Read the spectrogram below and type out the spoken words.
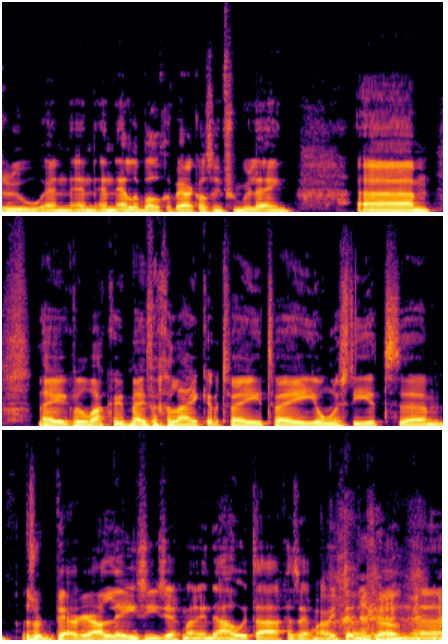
ruw en, en, en ellebogenwerk als in Formule 1. Um, nee, ik wil, waar kun je het mee vergelijken? Twee, twee jongens die het, um, een soort Berger lazy, zeg maar, in de oude dagen, zeg maar. Weet je, die gewoon, uh,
